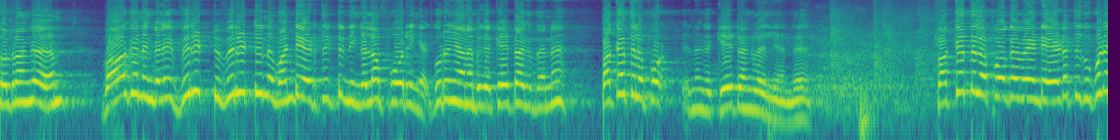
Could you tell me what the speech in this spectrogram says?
சொல்கிறாங்க வாகனங்களை விருட்டு விருட்டுன்னு வண்டி எடுத்துக்கிட்டு நீங்கள்லாம் போகிறீங்க குரு ஞானபிகை கேட்டாங்க தானே பக்கத்தில் போ என்னங்க கேட்டாங்களா இல்லையாங்க? பக்கத்தில் போக வேண்டிய இடத்துக்கு கூட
